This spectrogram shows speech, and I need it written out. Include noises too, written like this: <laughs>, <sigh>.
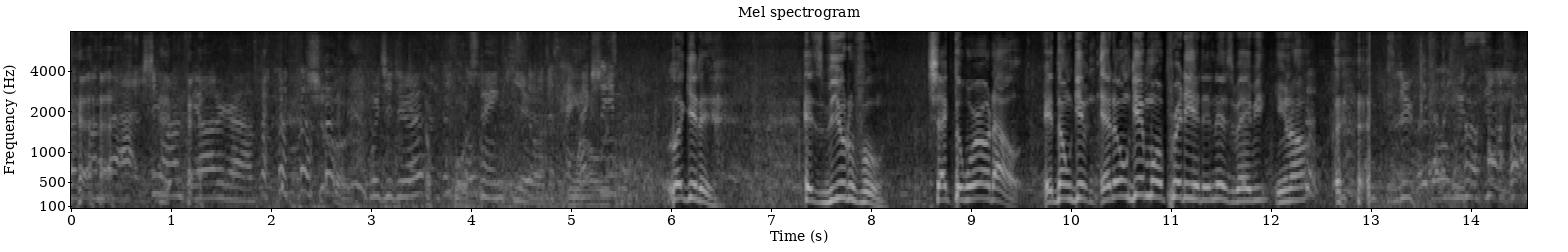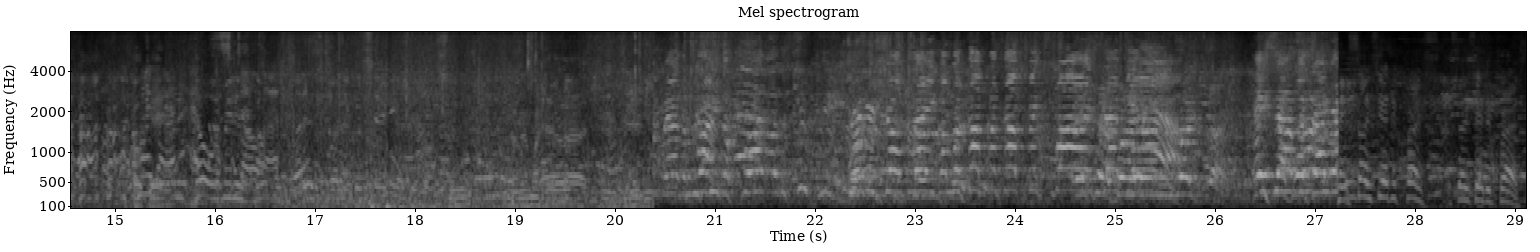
autograph on that. She wants the autograph. Sure. <laughs> Would you do it? Of course. Thank you. Actually, Look at it. It's beautiful. Check the world out. It don't get it don't get more prettier than this, baby. You know? <laughs> Luke, L-U-C. <laughs> Okay. Associated Press. Associated Press.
